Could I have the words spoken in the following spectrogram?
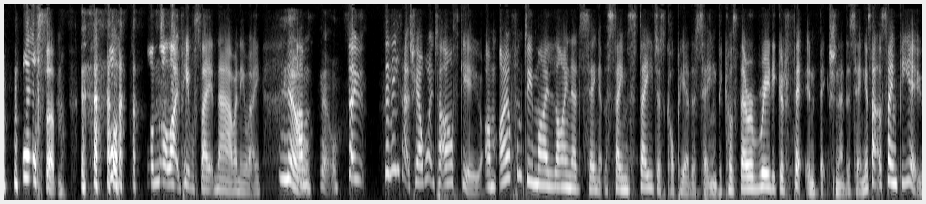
awesome. or, or not like people say it now anyway. No, Um, no. So Denise, actually, I wanted to ask you. Um, I often do my line editing at the same stage as copy editing because they're a really good fit in fiction editing. Is that the same for you?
